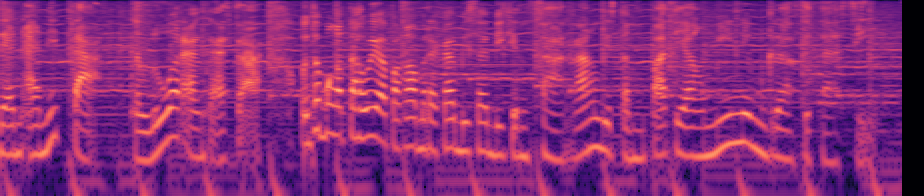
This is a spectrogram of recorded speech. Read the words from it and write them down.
dan Anita ke luar angkasa untuk mengetahui apakah mereka bisa bikin sarang di tempat yang minim gravitasi.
